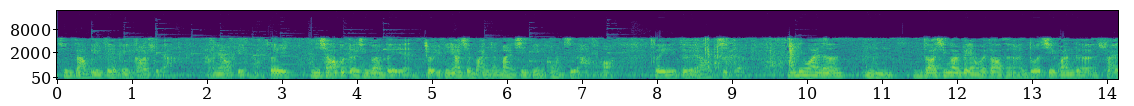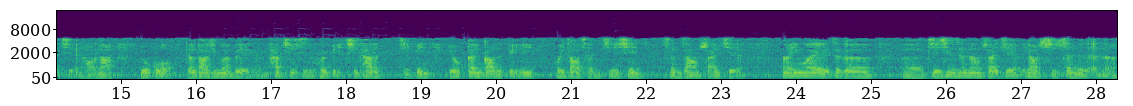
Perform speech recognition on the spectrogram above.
心脏病、肺病、高血压、糖尿病哈。所以你想要不得新冠肺炎，就一定要先把你的慢性病控制好哈。所以这个要记得。那另外呢，嗯，你知道新冠肺炎会造成很多器官的衰竭哈。那如果得到新冠肺炎，它其实会比其他的疾病有更高的比例会造成急性肾脏衰竭。那因为这个呃急性肾脏衰竭要洗肾的人呢，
